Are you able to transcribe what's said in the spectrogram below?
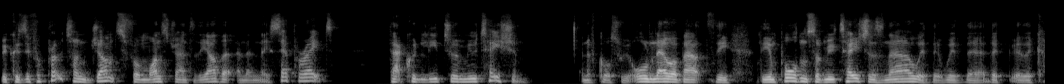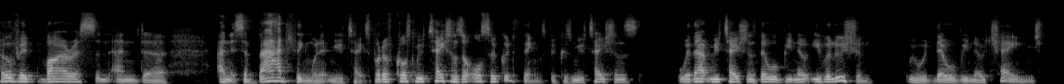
Because if a proton jumps from one strand to the other and then they separate, that could lead to a mutation. And of course, we all know about the, the importance of mutations now with the, with the, the, the COVID virus, and, and, uh, and it's a bad thing when it mutates. But of course, mutations are also good things because mutations, without mutations, there will be no evolution. We would, there will be no change.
